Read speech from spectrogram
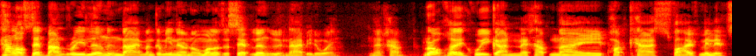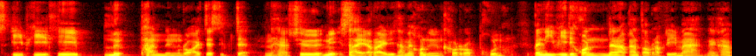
ถ้าเราเซต boundary เรื่องหนึ่งได้ มันก็มีแนวโน้มว่าเราจะเซตเรื่องอื่นได้ไปด้วย นะครับ เราเคยคุยกันนะครับใน podcast 5 minutes EP ที่1177นะฮะชื่อนิสัยอะไรที่ทำให้คนอื่นเคารพคุณ เป็น EP ที่คนได้รับการตอบรับดีมากนะครับ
